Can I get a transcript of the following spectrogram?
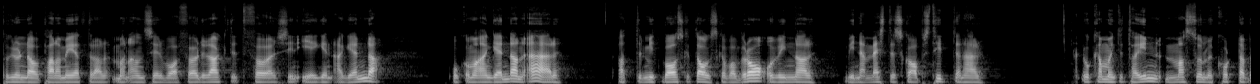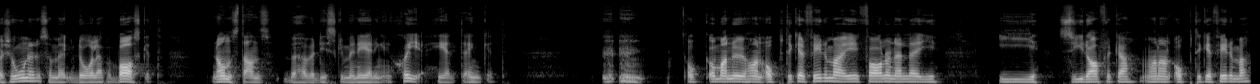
på grund av parametrar man anser vara fördelaktigt för sin egen agenda. Och om agendan är att mitt basketlag ska vara bra och vinna, vinna mästerskapstiteln här. Då kan man inte ta in massor med korta personer som är dåliga på basket. Någonstans behöver diskrimineringen ske, helt enkelt. och om man nu har en optikerfirma i Falun eller i, i Sydafrika, om man har en optikerfirma,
